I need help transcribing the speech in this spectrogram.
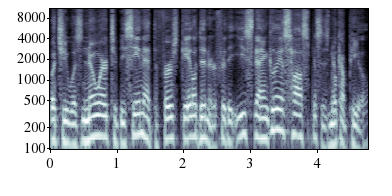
but she was nowhere to be seen at the first gala dinner for the East Anglia's Hospice's Nook Appeal.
